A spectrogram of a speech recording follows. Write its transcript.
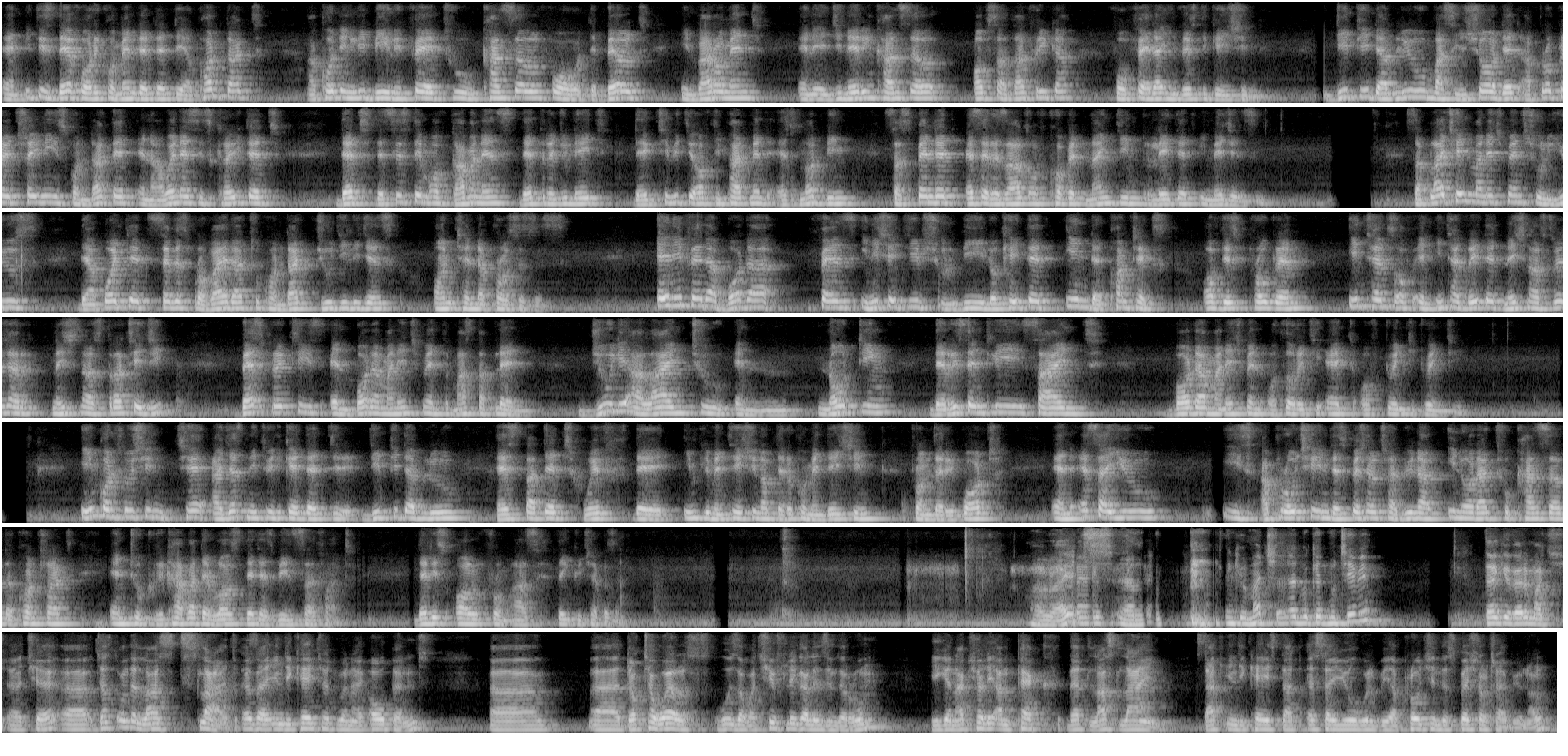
And it is therefore recommended that their conduct accordingly be referred to Council for the Built Environment and Engineering Council of South Africa for further investigation. DPW must ensure that appropriate training is conducted and awareness is created that the system of governance that regulates the activity of department has not been suspended as a result of COVID-19 related emergency. Supply chain management should use the appointed service provider to conduct due diligence on tender processes. Any further border fence initiative should be located in the context of this program in terms of an integrated national national strategy best practice and border management master plan duly aligned to and noting the recently signed Border Management Authority Act of 2020. In conclusion, Chair, I just need to indicate that DPW has started with the implementation of the recommendation from the report, and SIU is approaching the special tribunal in order to cancel the contract and to recover the loss that has been suffered. That is all from us. Thank you, Chairperson. All right. Um, thank you much. Advocate Mothibi. Thank you very much, uh, Chair. Uh, just on the last slide, as I indicated when I opened, uh, uh Dr. Wells, who is our chief legal, is in the room. He can actually unpack that last line that indicates that SIU will be approaching the special tribunal.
